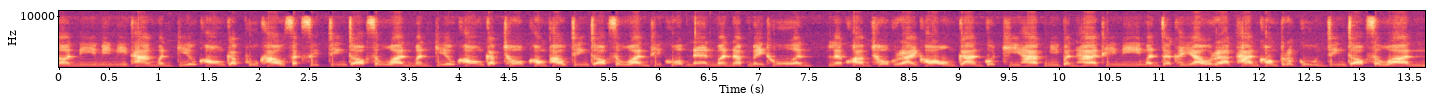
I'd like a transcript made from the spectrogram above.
ตอนนี้ไม่มีทางมันเกี่ยวข้องกับภูเขาศักดิ์สิทธิ์จิ้งจอกสวรรค์มันเกี่ยวข้องกับโชคของเผ่าจิ้งจอกสวรรค์ที่ควบแน่นมานับไม่ถ้วน และความโชคร้ายขององค์การกดขี่หากมีปัญหาที่นี่มันจะเขย่ารากฐานของตระกูลจิ้งจอกสวรรค์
